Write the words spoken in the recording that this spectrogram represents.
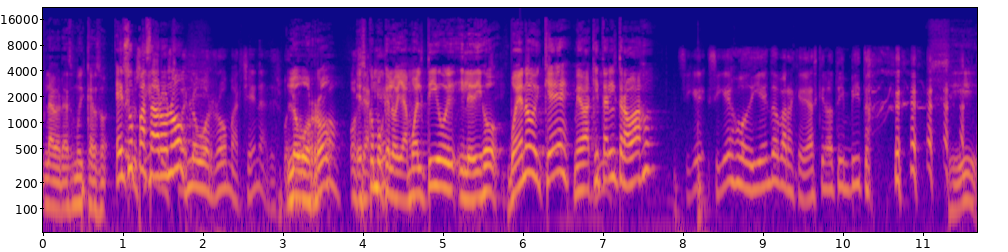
la verdad es muy cansón. ¿Eso sí, pasar o no? lo borró, Marchena. Después Lo borró. O es como que... lo llamó el tío y, y le dijo, bueno, ¿y qué? ¿Me va a quitar el trabajo? Sigue, sigue jodiendo para que veas que no te invito. Sí,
